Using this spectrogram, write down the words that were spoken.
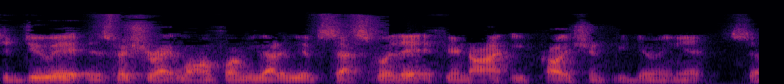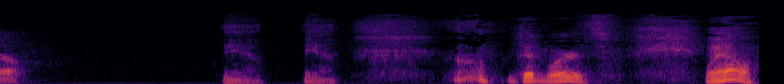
to do it, and especially write long form, you got to be obsessed with it. If you're not, you probably shouldn't be doing it. So. Yeah, yeah. Oh, good words. Well,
